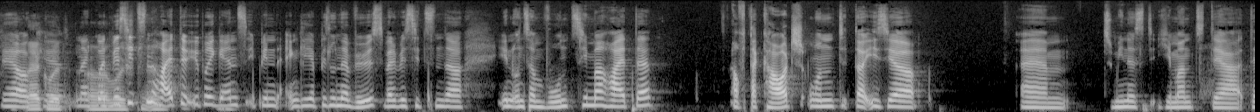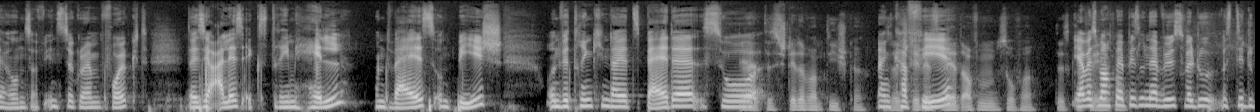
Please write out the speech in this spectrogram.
Ja, okay. Na gut, Na gut. wir sitzen ja. heute übrigens, ich bin eigentlich ein bisschen nervös, weil wir sitzen da in unserem Wohnzimmer heute auf der Couch und da ist ja ähm, zumindest jemand, der, der uns auf Instagram folgt, da ist ja alles extrem hell und weiß und beige. Und wir trinken da jetzt beide so. Ja, das steht aber am Tisch, gell? Ein also es steht Kaffee. jetzt nicht auf dem Sofa. Das ja, aber es macht mir ein bisschen nervös, weil du, weißt du, du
